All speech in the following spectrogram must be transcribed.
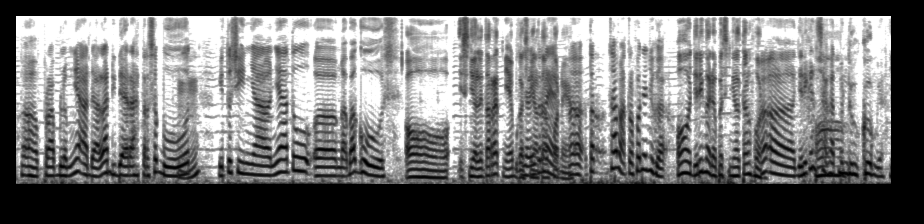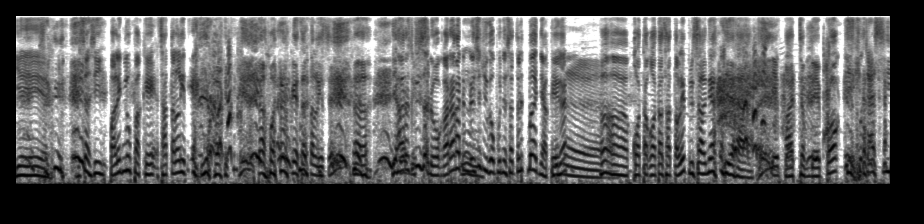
eh, problemnya adalah di daerah tersebut Hmm. itu sinyalnya tuh eh, nggak bagus Oh, sinyal internetnya bukan sinyal, internet. telepon ya. Eh, ter- sama teleponnya juga Oh, jadi nggak dapat sinyal telepon. Eh, eh, jadi kan Oh. sangat mendukung ya Iya iya iya. Bisa sih. Paling lu pakai satelit. Iya. Pakai satelit. Heeh. ya harus bisa dong karena kan Indonesia juga punya satelit banyak ya kan. Kota-kota satelit misalnya ya macam Depok iya. Bekasi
